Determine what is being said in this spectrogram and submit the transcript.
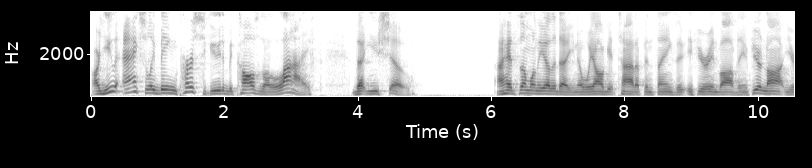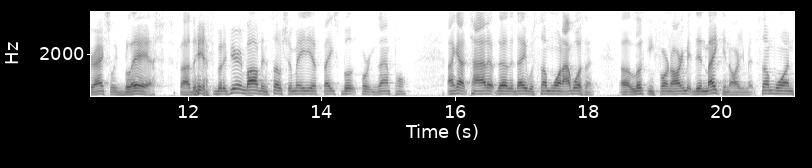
are you actually being persecuted because of the life that you show. I had someone the other day, you know, we all get tied up in things if you're involved in. If you're not, you're actually blessed by this. But if you're involved in social media, Facebook, for example, I got tied up the other day with someone I wasn't uh, looking for an argument, didn't make an argument. Someone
